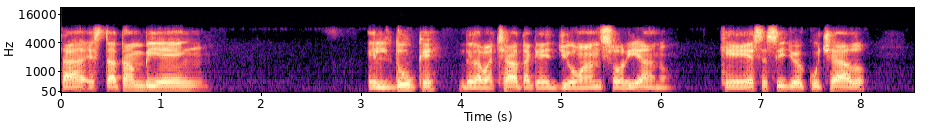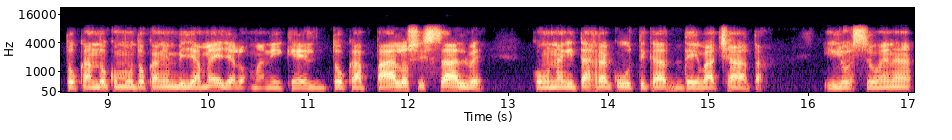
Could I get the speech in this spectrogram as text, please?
Está, también el duque de la bachata, que es Joan Soriano, que ese sí yo he escuchado tocando como tocan en Villamella los maní, que él toca palos y salve con una guitarra acústica de bachata y lo suena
